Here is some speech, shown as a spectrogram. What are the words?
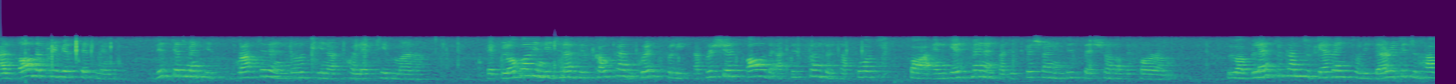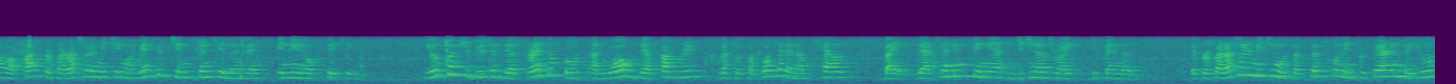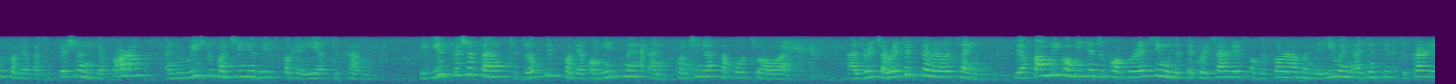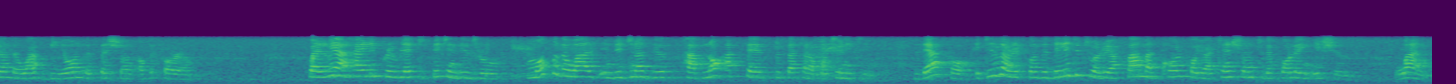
As all the previous statements, this statement is drafted and endorsed in a collective manner. The Global Indigenous Caucus gratefully appreciates all the assistance and support for our engagement and participation in this session of the forum. We were blessed to come together in solidarity to have our first preparatory meeting on May 15, 2011 in New York City. Youth contributed their threads of thought and wove their fabric that was supported and upheld by the attending senior indigenous rights defenders. The preparatory meeting was successful in preparing the youth for their participation in the forum and we wish to continue this for the years to come. We give special thanks to DoCip for their commitment and continuous support to our work. As reiterated several times, we are firmly committed to cooperating with the Secretariat of the Forum and the UN agencies to carry on the work beyond the session of the Forum. While we are highly privileged to sit in this room, most of the world's indigenous youth have no access to such an opportunity. Therefore, it is our responsibility to reaffirm and call for your attention to the following issues. One,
